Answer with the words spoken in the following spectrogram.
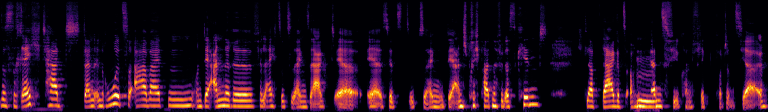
das Recht hat, dann in Ruhe zu arbeiten und der andere vielleicht sozusagen sagt, er, er ist jetzt sozusagen der Ansprechpartner für das Kind. Ich glaube, da gibt's auch mhm. ganz viel Konfliktpotenzial.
